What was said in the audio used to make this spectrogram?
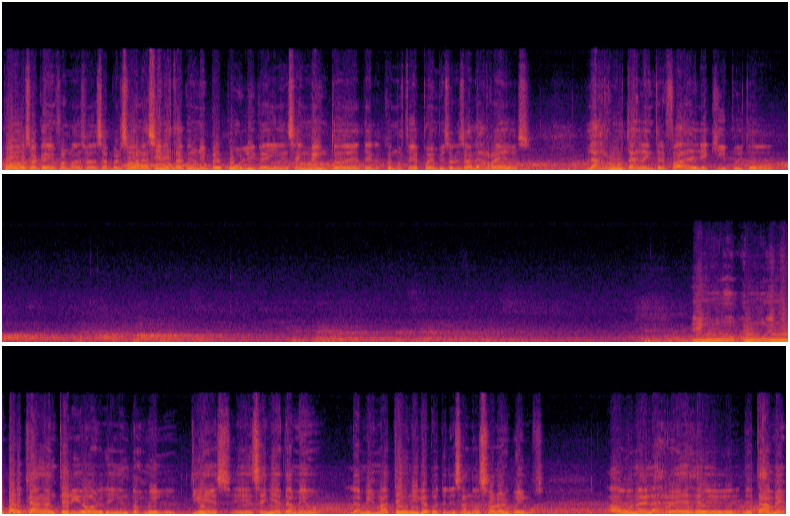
Puedo sacar información de esa persona, si él está con una IP pública y en el segmento, de, como ustedes pueden visualizar las redes, las rutas, la interfaz del equipo y todo. En, el Barcan anterior, en el 2010, eh, enseñé también la misma técnica pero utilizando SolarWinds a una de las redes de, TAME.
